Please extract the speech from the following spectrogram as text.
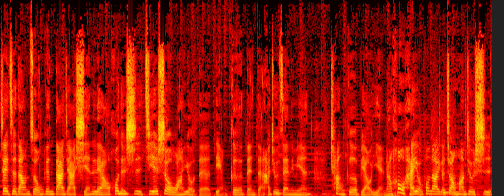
在这当中跟大家闲聊，或者是接受网友的点歌等等，他就在那边唱歌表演。然后还有碰到一个状况，就是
